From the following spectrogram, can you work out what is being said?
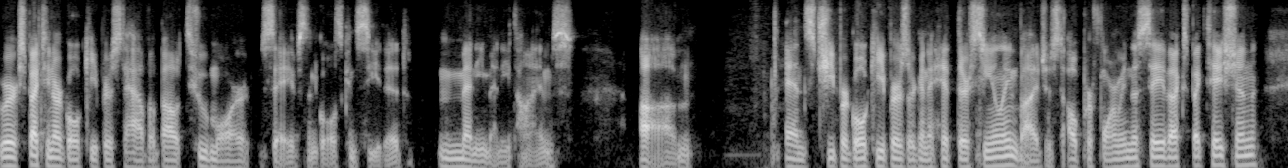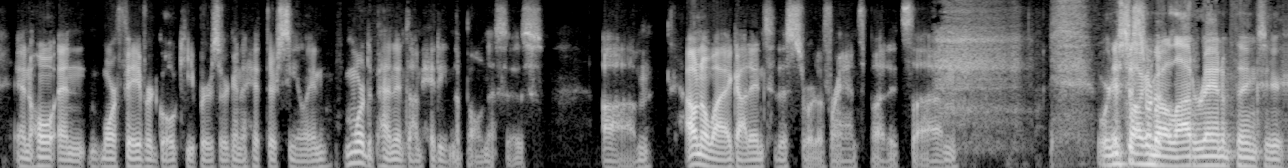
we're expecting our goalkeepers to have about two more saves than goals conceded many, many times. Um, and cheaper goalkeepers are going to hit their ceiling by just outperforming the save expectation and whole and more favored goalkeepers are going to hit their ceiling more dependent on hitting the bonuses um, i don't know why i got into this sort of rant but it's um, we're just talking about of, a lot of random things here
